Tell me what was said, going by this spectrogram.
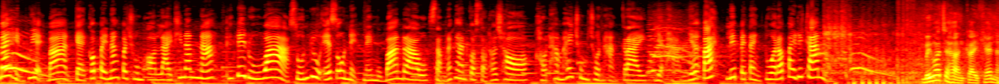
แม่เห็นผู้ใหญ่บ้าน แกก็ไปนั่งประชุมออนไลน์ที่นั่นนะ ถึงได้รู้ว่าศูนย์ USO Net ในหมู่บ้านเราสำนักงานกสทช เขาทำให้ชุมชนห่างไกล อย่าถามเยอะไปรีบไปแต่งตัวแล้วไปด้วยกัน ไม่ว่าจะห่างไกลแค่ไหน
